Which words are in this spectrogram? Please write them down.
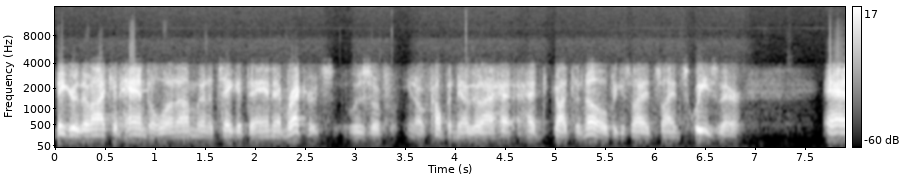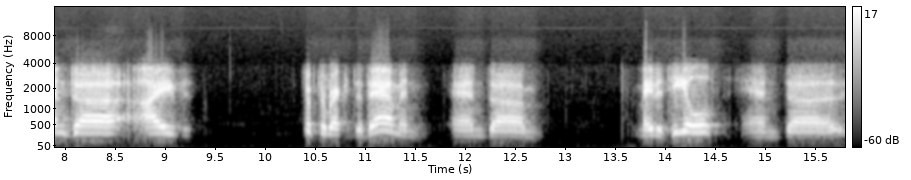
bigger than I can handle, and I'm going to take it to A&M Records. It was a you know company that I had, had got to know because I had signed Squeeze there, and uh, I took the record to them and and um, made a deal, and uh,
